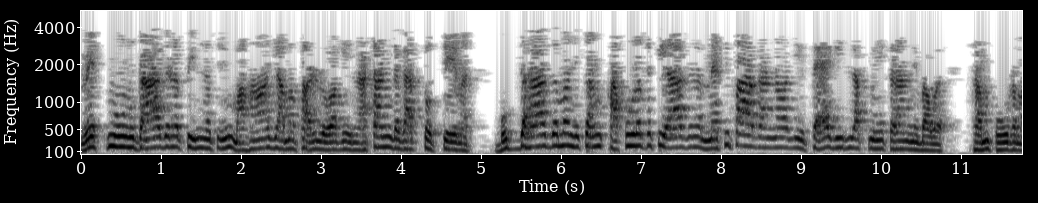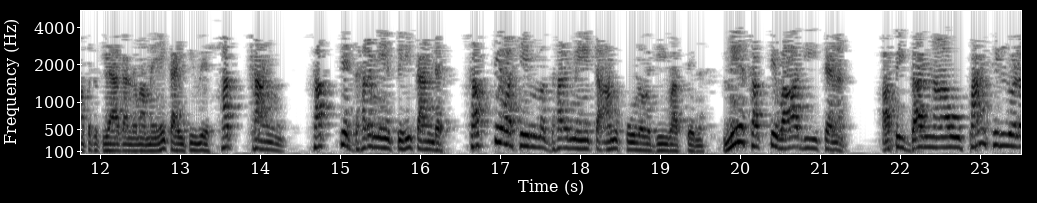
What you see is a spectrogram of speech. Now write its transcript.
වෙස්මූණු දාගෙන පින්නතුනි මහා යමපල්ල වගේ නටන්න ගත්තොත් එහෙම බුද්ධ ආගම නිකන් කකුලට තියාගෙන මැටි පා ගන්නවා වගේ පෑගිල්ලක් මේ කරන්නේ බව සම්පූර්ණ මතක තියාගන්න මම ඒකයි කිව්වේ සත්‍යං සත්‍ය ධර්මයේ පිළිකණ්ඩ සත්‍ය වශයෙන්ම ධර්මයට අනුකූලව ජීවත් වෙන මේ සත්‍යවාදී තැන අපි ගන්නා වූ පන්සිල් වල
